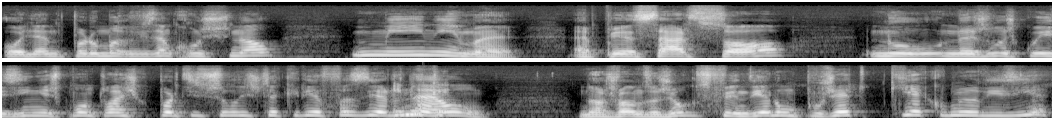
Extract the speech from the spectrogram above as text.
olhando para uma revisão constitucional mínima, a pensar só no, nas duas coisinhas pontuais que o Partido Socialista queria fazer. Não! Que... Nós vamos a jogo defender um projeto que é, como eu dizia,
